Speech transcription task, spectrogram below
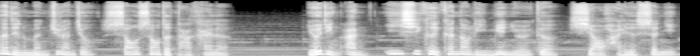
那点的门居然就稍稍的打开了，有一点暗，依稀可以看到里面有一个小孩的身影，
